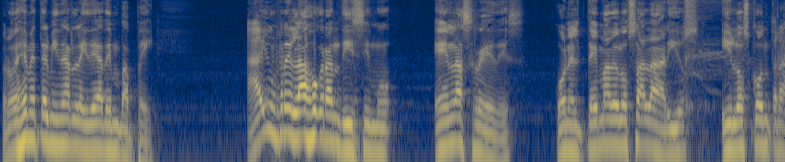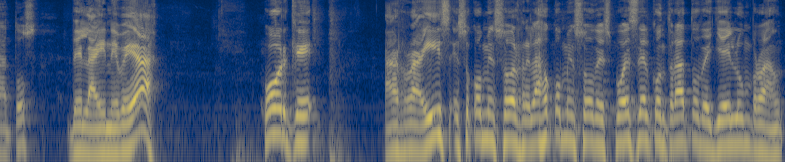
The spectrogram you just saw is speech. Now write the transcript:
pero déjeme terminar la idea de Mbappé. Hay un relajo grandísimo en las redes con el tema de los salarios y los contratos de la NBA. Porque a raíz, eso comenzó, el relajo comenzó después del contrato de Jalen Brown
